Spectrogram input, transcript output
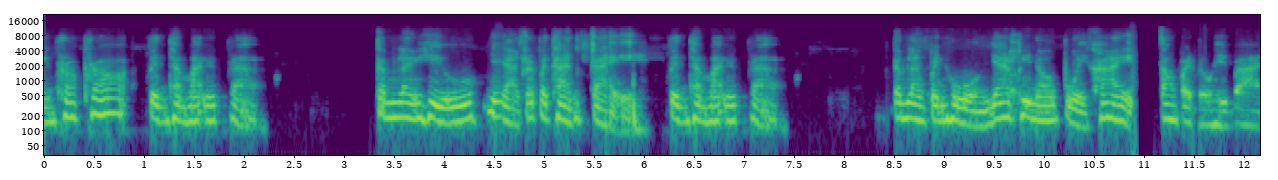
งเพราะๆเป็นธรรมะหรือเปล่ากำลังหิวอยากรับประทานไก่เป็นธรรมะหรือเปล่ากำลังเป็นห่วงญาติพี่น้องป่วยไข้ต้องไปโรงพยาบาล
